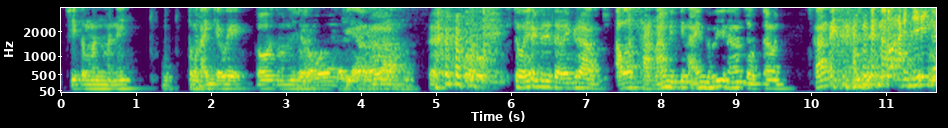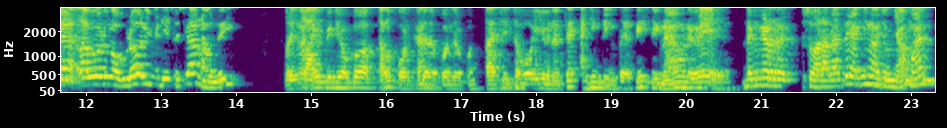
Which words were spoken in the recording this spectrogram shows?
si teman mana teman aing cewek. Oh teman Si itu cowok si cowok yang dari telegram. Alasan bikin aing geli nah cowok naon? Kan? Naon anjing? Nggak lalu ngobrol di media sosial nah dari Balik selain video call telepon kan? Telepon telepon. Pas si cowok iya nanti anjing ting fetis ting nah Eh. denger suara nanti anjing langsung nyaman.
